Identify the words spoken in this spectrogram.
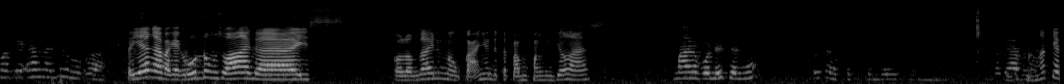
Buka. Ria nggak pakai kerudung soalnya guys. Kalau enggak ini mukanya udah terpampang jelas. Mana foundationmu? Banget ya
